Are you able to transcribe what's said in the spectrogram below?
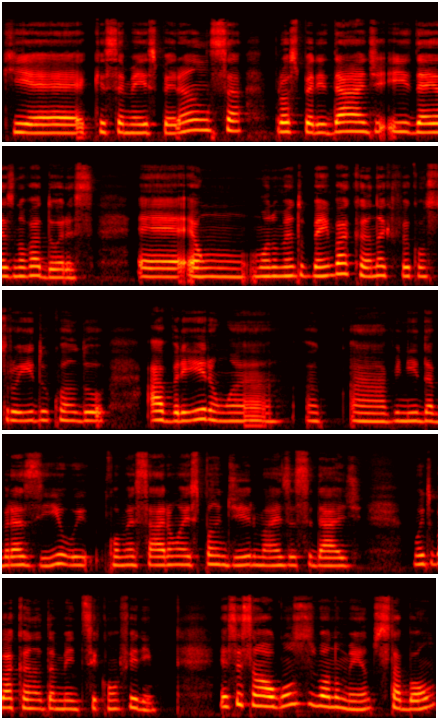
que é que semeia esperança, prosperidade e ideias inovadoras. É, é um monumento bem bacana que foi construído quando abriram a, a, a Avenida Brasil e começaram a expandir mais a cidade. Muito bacana também de se conferir. Esses são alguns dos monumentos, tá bom?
